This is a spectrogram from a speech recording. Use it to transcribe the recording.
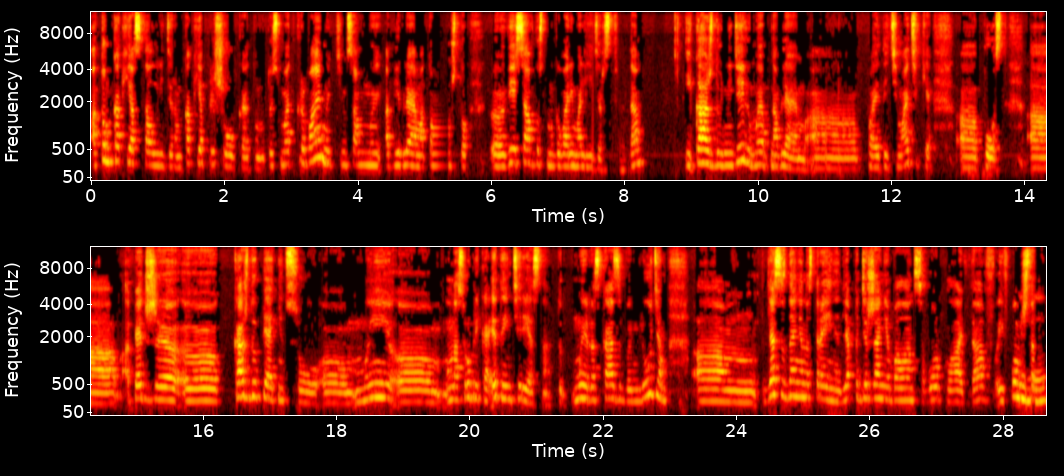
о том, как я стал лидером, как я пришел к этому. То есть мы открываем и тем самым мы объявляем о том, что э, весь август мы говорим о лидерстве, да. И каждую неделю мы обновляем а, по этой тематике а, пост. А, опять же, э, каждую пятницу э, мы, э, у нас рубрика «Это интересно». Мы рассказываем людям для создания настроения, для поддержания баланса work-life, да, и в помощь mm -hmm.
